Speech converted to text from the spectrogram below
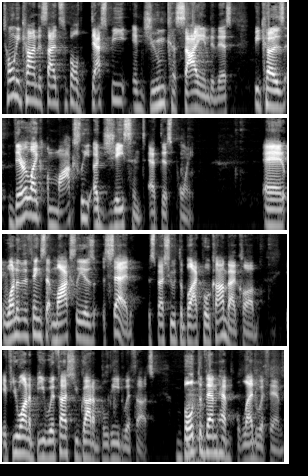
Tony Khan decides to pull Despy and Jun Kasai into this because they're like Moxley adjacent at this point. And one of the things that Moxley has said, especially with the Blackpool Combat Club, if you want to be with us, you got to bleed with us. Both mm-hmm. of them have bled with him.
